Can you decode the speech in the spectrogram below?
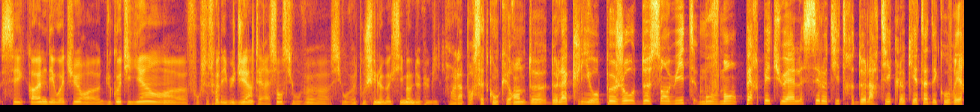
c'est quand même des voitures euh, du quotidien. Il euh, faut que ce soit des budgets intéressants si on veut, euh, si on veut toucher le maximum de public. Voilà pour cette concurrente de, de la Clio. Peugeot 208, mouvement perpétuel, c'est le titre de l'article qui est à découvrir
